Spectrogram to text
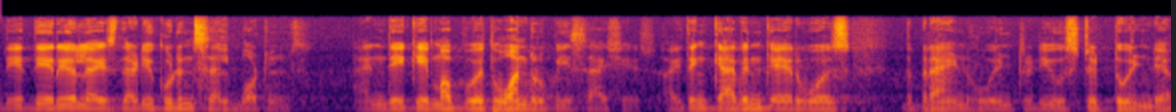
they, they realized that you couldn't sell bottles. And they came up with one rupee sachets. I think CavinKare was the brand who introduced it to India.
